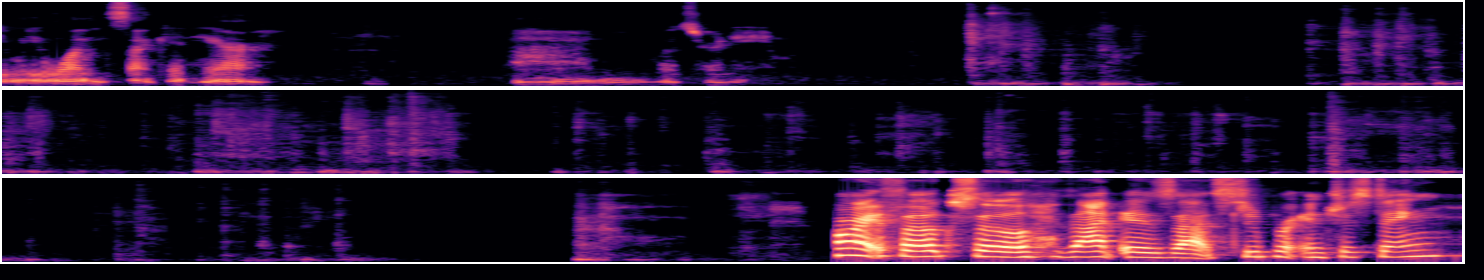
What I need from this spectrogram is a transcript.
give me one second here. Um, what's her name? All right, folks. So that is uh, super interesting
